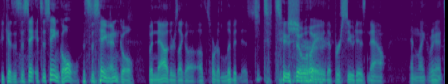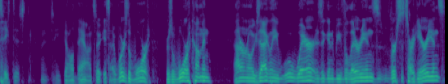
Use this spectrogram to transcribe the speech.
because it's the oh. same. It's the same goal. It's the same end goal. But now there's like a, a sort of lividness to the way the pursuit is now, and like we're gonna take this, we're gonna take it all down. So it's like, where's the war? There's a war coming. I don't know exactly where. Is it going to be Velaryons versus Targaryens?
